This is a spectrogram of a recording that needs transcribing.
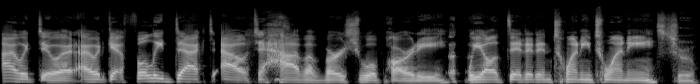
I would do it. I would get fully decked out to have a virtual party. We all did it in 2020. It's true.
